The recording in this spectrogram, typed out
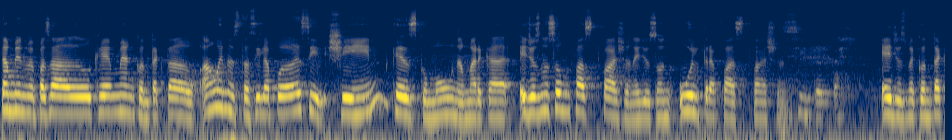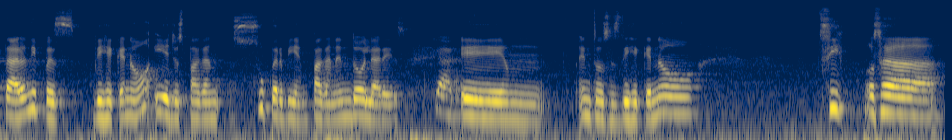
También me ha pasado que me han contactado, ah bueno, esta sí la puedo decir, Shein, que es como una marca, ellos no son fast fashion, ellos son ultra fast fashion. Sí, total. Ellos me contactaron y pues dije que no y ellos pagan súper bien, pagan en dólares. Claro. Eh, entonces dije que no. Sí, o sea,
